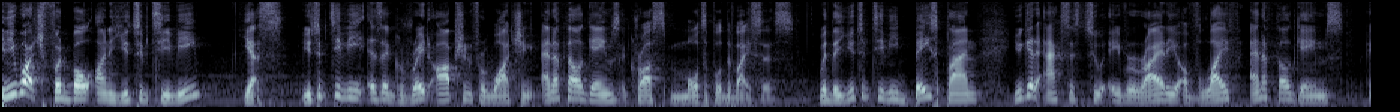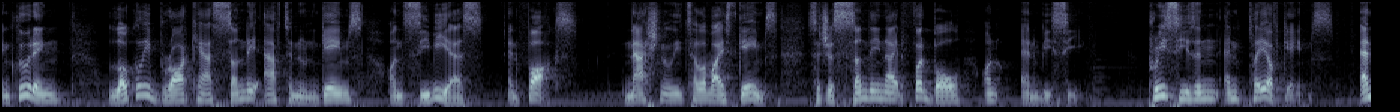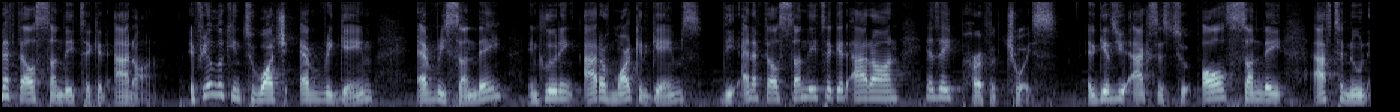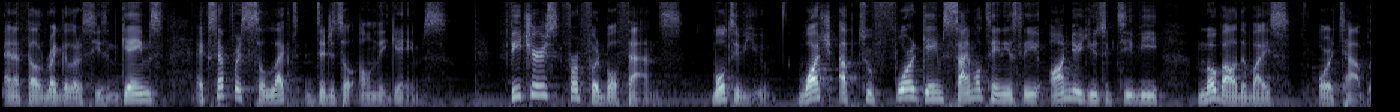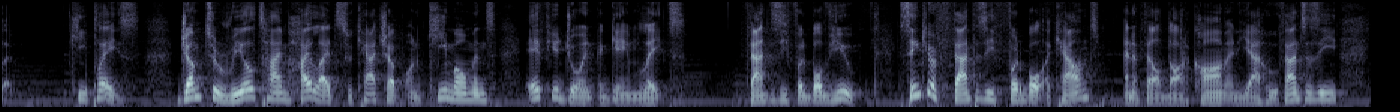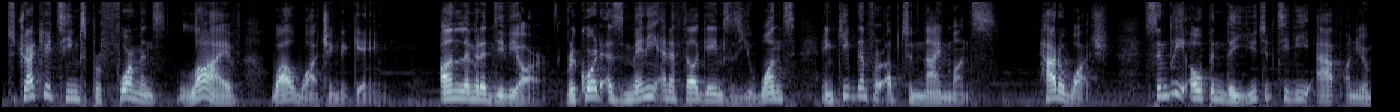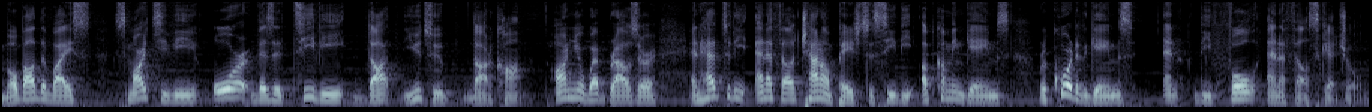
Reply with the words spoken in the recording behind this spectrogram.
Can you watch football on YouTube TV? Yes, YouTube TV is a great option for watching NFL games across multiple devices. With the YouTube TV base plan, you get access to a variety of live NFL games, including locally broadcast Sunday afternoon games on CBS and Fox, nationally televised games such as Sunday Night Football on NBC, preseason and playoff games, NFL Sunday Ticket add on, if you're looking to watch every game every Sunday, including out of market games, the NFL Sunday Ticket add on is a perfect choice. It gives you access to all Sunday afternoon NFL regular season games, except for select digital only games. Features for football fans Multiview. Watch up to four games simultaneously on your YouTube TV, mobile device, or tablet. Key plays. Jump to real time highlights to catch up on key moments if you join a game late. Fantasy Football View. Sync your fantasy football account, NFL.com and Yahoo Fantasy, to track your team's performance live while watching the game. Unlimited DVR. Record as many NFL games as you want and keep them for up to 9 months. How to watch. Simply open the YouTube TV app on your mobile device smart TV, or visit tv.youtube.com on your web browser and head to the NFL channel page to see the upcoming games, recorded games, and the full NFL schedule.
